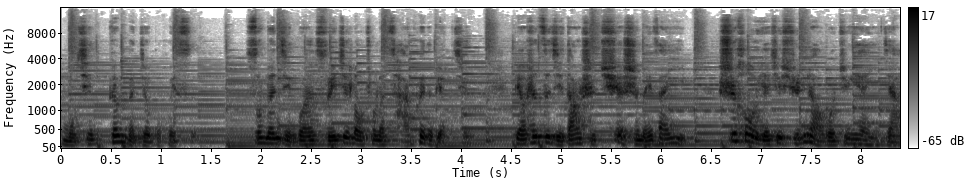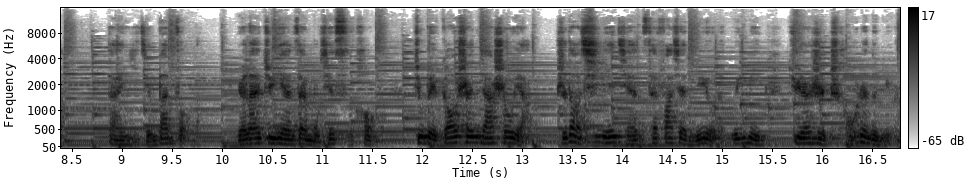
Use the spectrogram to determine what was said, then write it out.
母亲根本就不会死。松本警官随即露出了惭愧的表情，表示自己当时确实没在意，事后也去寻找过俊彦一家，但已经搬走了。原来俊彦在母亲死后就被高山家收养，直到七年前才发现女友的闺蜜居然是仇人的女儿，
